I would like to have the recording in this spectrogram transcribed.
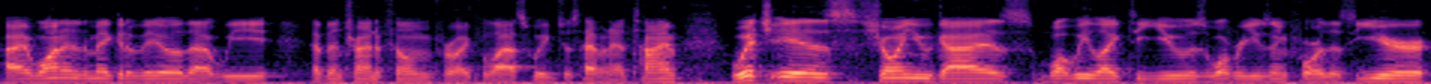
I wanted to make it a video that we have been trying to film for like the last week, just haven't had time, which is showing you guys what we like to use, what we're using for this year,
